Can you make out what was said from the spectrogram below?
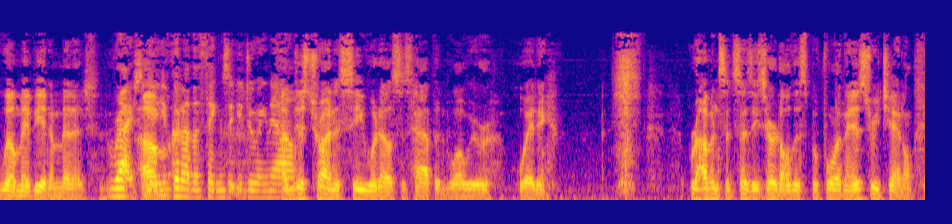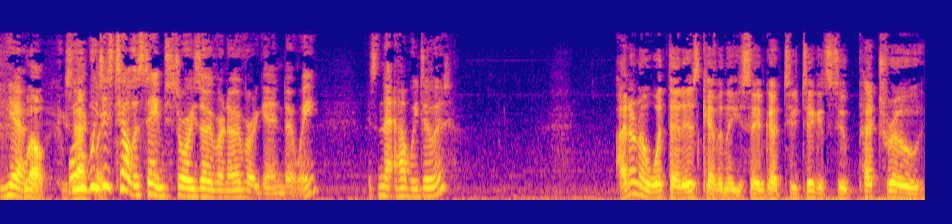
well, maybe in a minute. Right. Yeah, Um, you've got other things that you're doing now. I'm just trying to see what else has happened while we were waiting. Robinson says he's heard all this before on the History Channel. yeah. Well, exactly. Well, we just tell the same stories over and over again, don't we? Isn't that how we do it? I don't know what that is, Kevin, that you say you've got two tickets to Petro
